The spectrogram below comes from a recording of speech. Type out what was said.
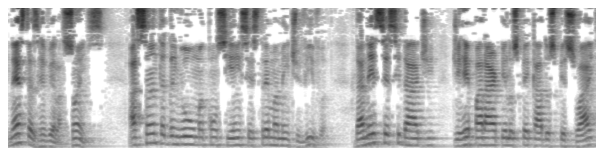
Nestas revelações, a santa ganhou uma consciência extremamente viva da necessidade de reparar pelos pecados pessoais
